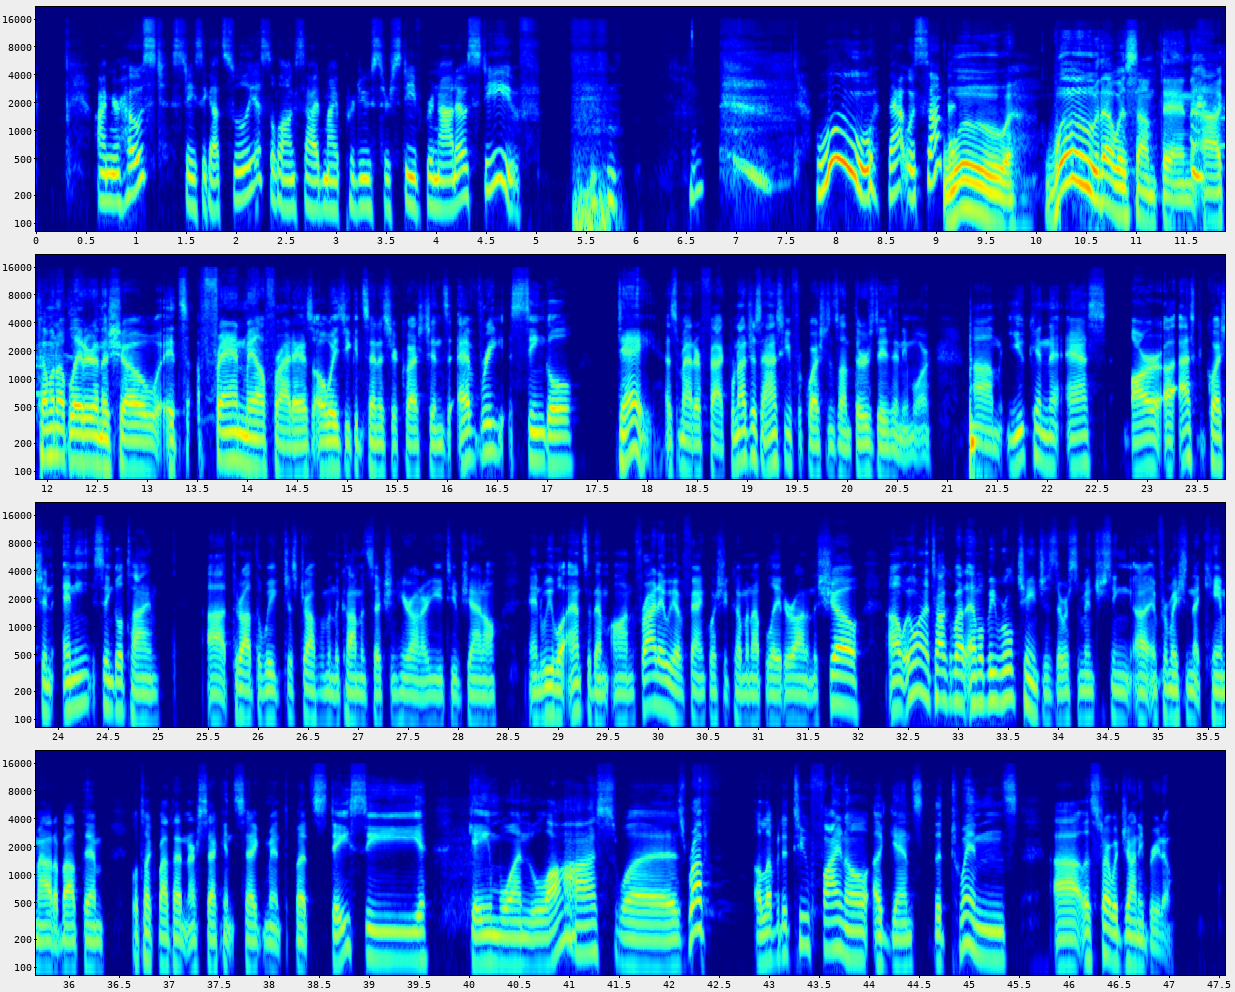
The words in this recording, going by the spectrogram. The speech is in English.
I'm your host, Stacey Gotsoulias, alongside my producer, Steve Granado. Steve. Woo, that was something. Woo, woo, that was something. Uh, coming up later in the show, it's Fan Mail Friday. As always, you can send us your questions every single day. As a matter of fact, we're not just asking for questions on Thursdays anymore. Um, you can ask our uh, ask a question any single time uh, throughout the week. Just drop them in the comment section here on our YouTube channel, and we will answer them on Friday. We have a fan question coming up later on in the show. Uh, we want to talk about MLB rule changes. There was some interesting uh, information that came out about them. We'll talk about that in our second segment. But Stacy, game one loss was rough. 11 to 2 final against the Twins. Uh, let's start with Jhony Brito.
